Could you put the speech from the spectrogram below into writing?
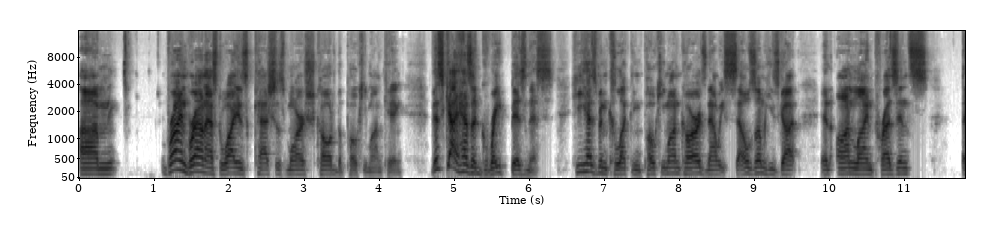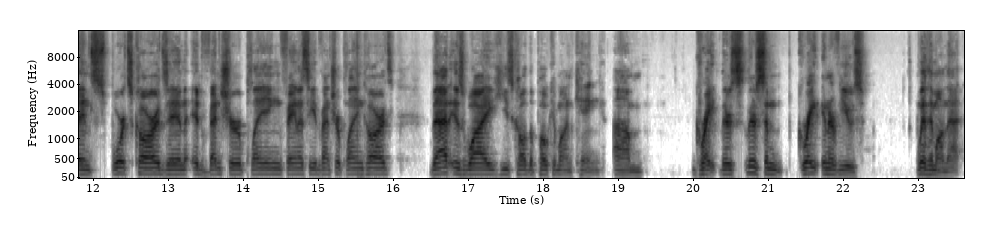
Um, Brian Brown asked, why is Cassius Marsh called the Pokemon King? This guy has a great business. He has been collecting Pokemon cards. Now he sells them. He's got an online presence and sports cards and adventure playing, fantasy adventure playing cards. That is why he's called the Pokemon King. Um, great. There's there's some great interviews with him on that.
